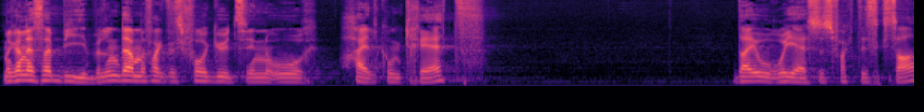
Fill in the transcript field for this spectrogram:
Vi kan lese i Bibelen der vi faktisk får Guds ord helt konkret. De ordene Jesus faktisk sa.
